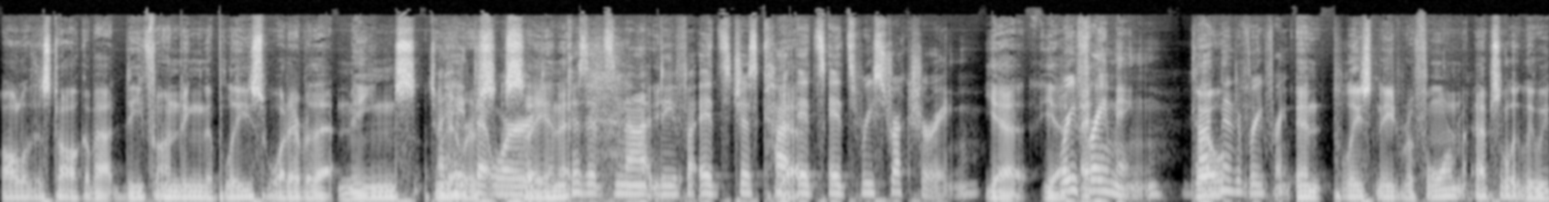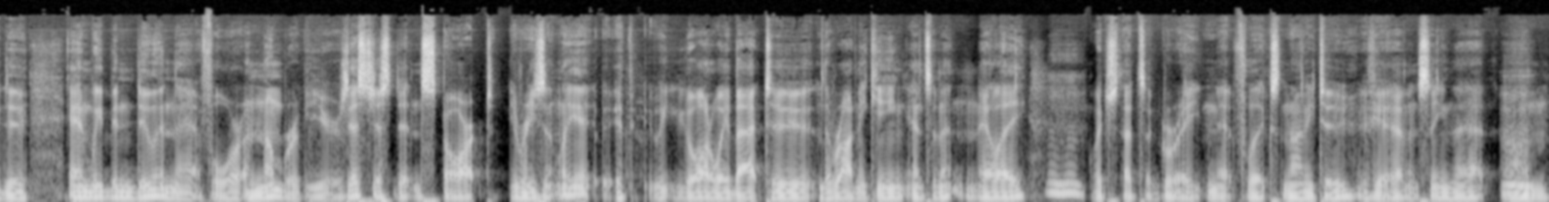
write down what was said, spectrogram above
all of this talk about defunding the police, whatever that means to I hate whoever's that word saying it, because it's not defi- it's just co- Yeah. it's it's restructuring yeah, yeah, reframing well, cognitive reframing And police need reform. Absolutely, we do. And we've been doing that for a number of years. This just didn't start recently. If we go all the way back to the Rodney King incident in LA, mm-hmm. which that's a great Netflix 92, if you haven't seen that. Mm-hmm. Um,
